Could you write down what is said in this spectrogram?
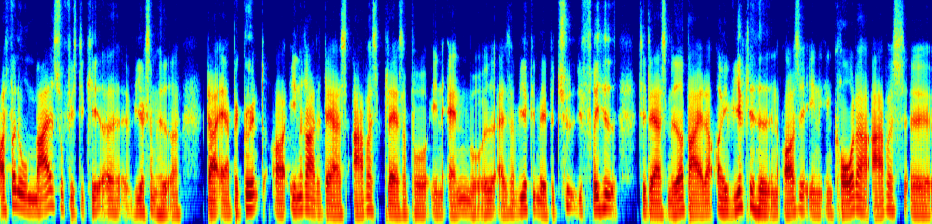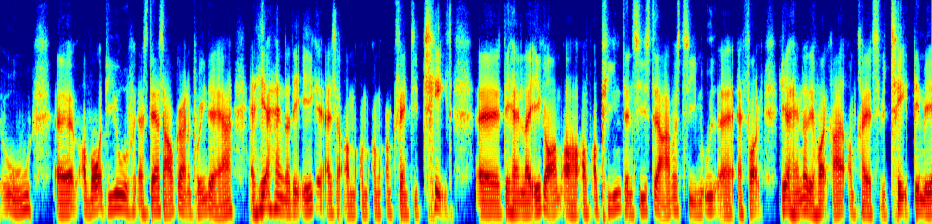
også for nogle meget sofistikerede virksomheder, der er begyndt at indrette deres arbejdspladser på en anden måde, altså virkelig med betydelig frihed til deres medarbejdere, og i virkeligheden også en, en kortere arbejdsuge, øh, øh, og hvor de jo, altså deres afgørende pointe er, at her handler det ikke altså om, om, om, om kvantitet, øh, det handler ikke om at, at, at pine den sidste arbejdstime ud af, af folk, her handler det i høj grad om kreativitet, det med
